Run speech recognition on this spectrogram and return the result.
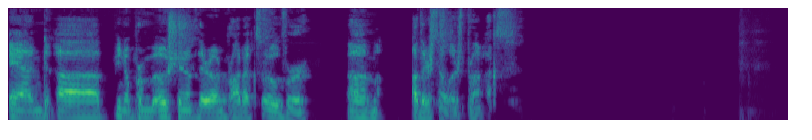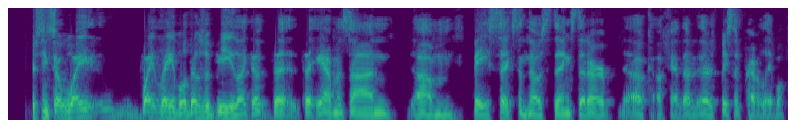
and uh, you know promotion of their own products over um, other sellers' products. Interesting. So white white label, those would be like the the, the Amazon um, basics and those things that are okay. okay they're, they're basically private label.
